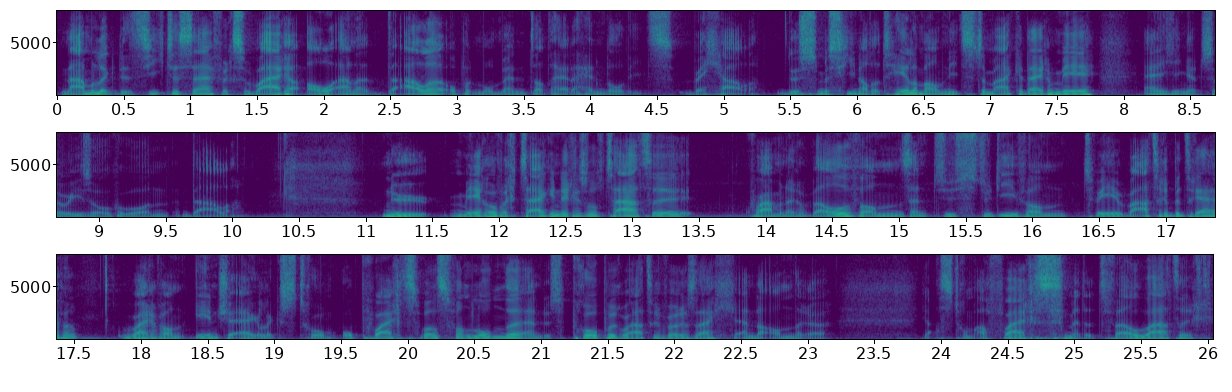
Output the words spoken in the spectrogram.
Namelijk, de ziektecijfers waren al aan het dalen op het moment dat hij de hendel liet weghalen. Dus misschien had het helemaal niets te maken daarmee en ging het sowieso gewoon dalen. Nu, meer overtuigende resultaten kwamen er wel van zijn studie van twee waterbedrijven, waarvan eentje eigenlijk stroomopwaarts was van Londen en dus proper water voorzag, en de andere ja, stroomafwaarts met het vuilwater.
